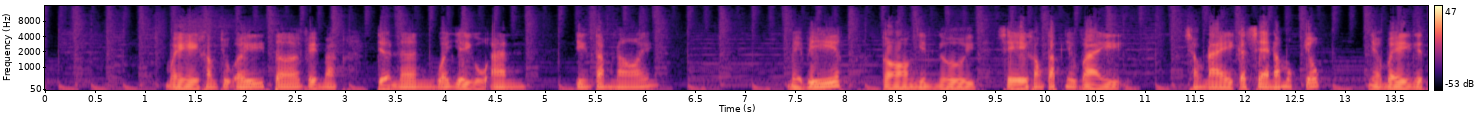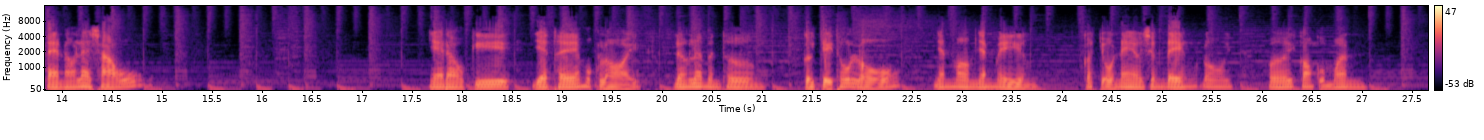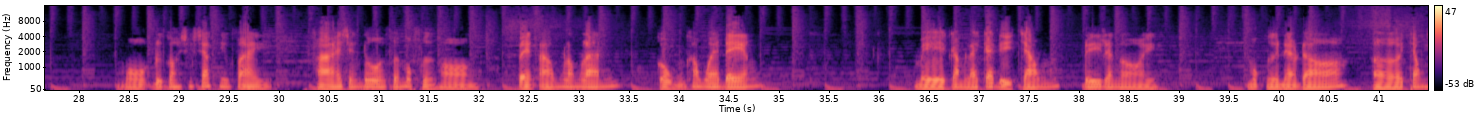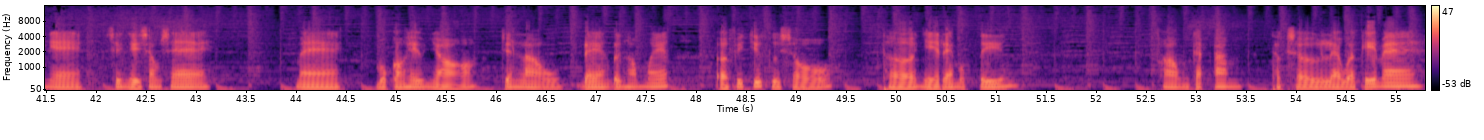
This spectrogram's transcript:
Mày không chú ý tới vẻ mặt trở nên quá dị của anh. Yên tâm nói. Mẹ biết, con nhìn người sẽ không tấp như vậy. Sau này cách xe nó một chút, Nhớ bị người ta nói là xấu. Nhà đầu kia gia thế một loại, Lớn lên bình thường, Cử chỉ thô lỗ, Nhanh mồm nhanh miệng, Có chỗ nào xứng đáng đôi với con của mình. Một đứa con xuất sắc như vậy Phải xứng đôi với một phượng hòn Vàng ống long lánh, Cũng không qua đáng Mẹ cầm lấy cái đĩa trống, Đi ra ngồi. Một người nào đó ở trong nhà suy nghĩ sâu xa. Mà một con heo nhỏ trên lầu đang đứng hóng mát Ở phía trước cửa sổ, Thở nhẹ ra một tiếng. Phòng cách âm thật sự là quá kém á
